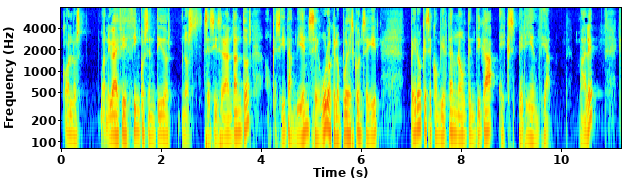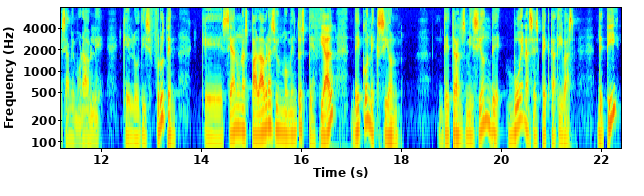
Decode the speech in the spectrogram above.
con los, bueno, iba a decir cinco sentidos, no sé si serán tantos, aunque sí, también seguro que lo puedes conseguir, pero que se convierta en una auténtica experiencia, ¿vale? Que sea memorable, que lo disfruten, que sean unas palabras y un momento especial de conexión, de transmisión de buenas expectativas de ti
